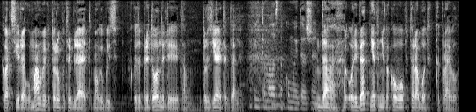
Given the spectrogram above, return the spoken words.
квартира у мамы, которая употребляет, могут быть какой-то притон или там друзья и так далее. Какие-то малознакомые даже. Да, у ребят нет никакого опыта работы, как правило.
